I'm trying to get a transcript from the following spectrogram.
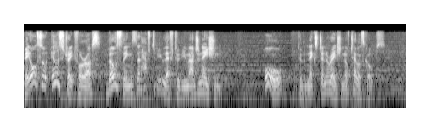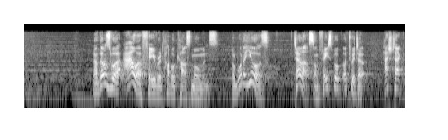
They also illustrate for us those things that have to be left to the imagination, or to the next generation of telescopes. Now those were our favorite Hubblecast moments, but what are yours? Tell us on Facebook or Twitter, hashtag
